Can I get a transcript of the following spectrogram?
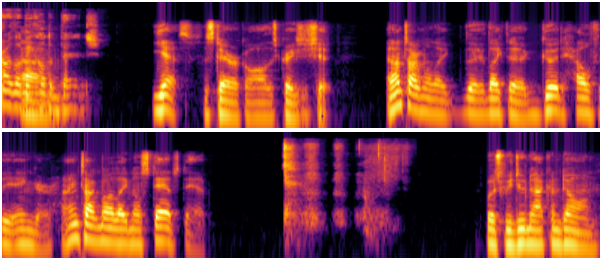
Or they'll be called a Um, bitch. Yes, hysterical, all this crazy shit. And I'm talking about like the like the good, healthy anger. I ain't talking about like no stab stab. Which we do not condone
